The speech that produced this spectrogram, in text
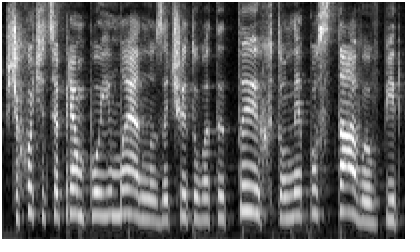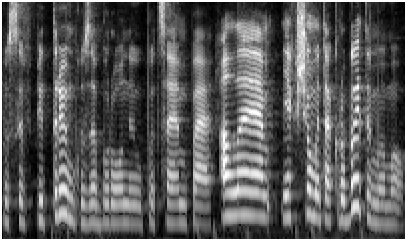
що хочеться прям поіменно зачитувати тих, хто не поставив підписи в підтримку заборони УПЦ МП. Але якщо ми так робитимемо,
